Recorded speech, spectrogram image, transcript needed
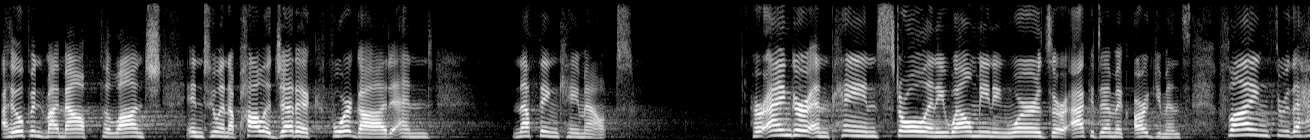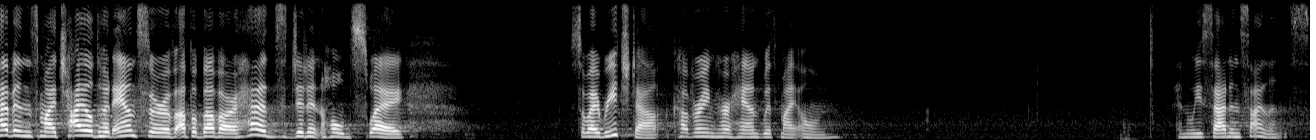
I opened my mouth to launch into an apologetic for God, and nothing came out. Her anger and pain stole any well meaning words or academic arguments. Flying through the heavens, my childhood answer of up above our heads didn't hold sway. So I reached out, covering her hand with my own. And we sat in silence.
